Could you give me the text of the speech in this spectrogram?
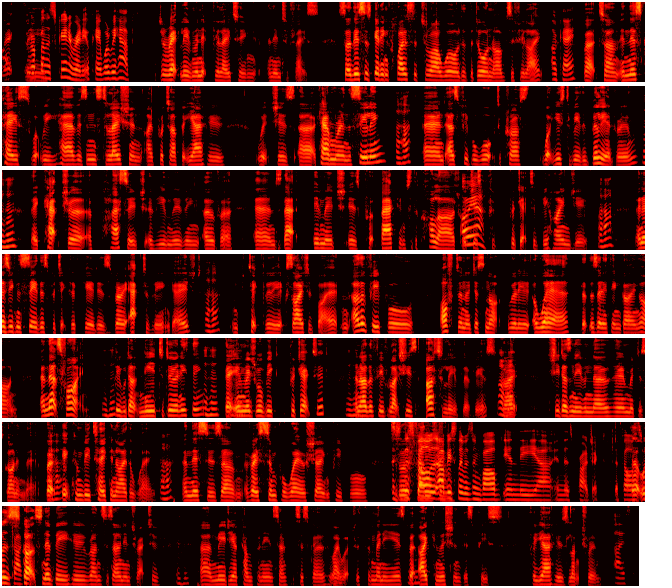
Oh, we're up on the screen already. Okay, what do we have? Directly manipulating an interface. So this is getting closer to our world of the doorknobs, if you like. Okay. But um, in this case, what we have is an installation I put up at Yahoo, which is uh, a camera in the ceiling. Uh huh. And as people walked across what used to be the billiard room, Mm-hmm. they capture a passage of you moving over and that image is put back into the collage, Oh, which is pro- projected behind you. Uh-huh. And as you can see, this particular kid is very actively engaged Uh-huh. and particularly excited by it. And other people often are just not really aware that there's anything going on. And that's fine. Mm-hmm. People don't need to do anything. Their image will be projected. And other people, like, she's utterly oblivious, Mm-hmm. Uh-huh. right? She doesn't even know her image has gone in there. But Uh-huh. it can be taken either way. Uh-huh. And this is um, a very simple way of showing people. So this fellow thing. obviously was involved in the uh, in this project. The fellow That was talking. Scott Snibbe, who runs his own interactive Mm-hmm. uh, media company in San Francisco, who I worked with for many years. But Mm-hmm. I commissioned this piece for Yahoo's lunchroom. I see.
